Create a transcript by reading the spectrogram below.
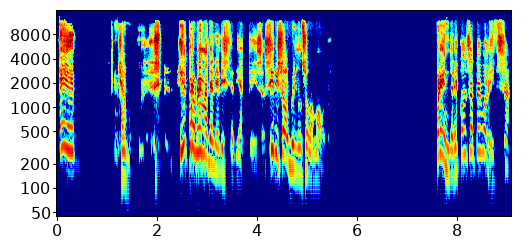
e diciamo, il problema delle liste di attesa si risolve in un solo modo. Prendere consapevolezza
